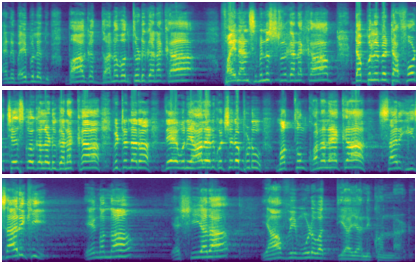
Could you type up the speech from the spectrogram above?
ఆయన బైబిల్ లేదు. బాగా ధనవంతుడు గనక ఫైనాన్స్ మినిస్టర్ గనక డబ్బులు పెట్టి అఫోర్డ్ చేసుకోగలడు గనక. వింటున్నారా? దేవుని ఆలయానికి వచ్చినప్పుడు మొత్తం కొనలేక సరే ఈసారికి ఏం కొందాం? యషియదా? యాభై మూడవ అధ్యాయాన్ని కొన్నాడు.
